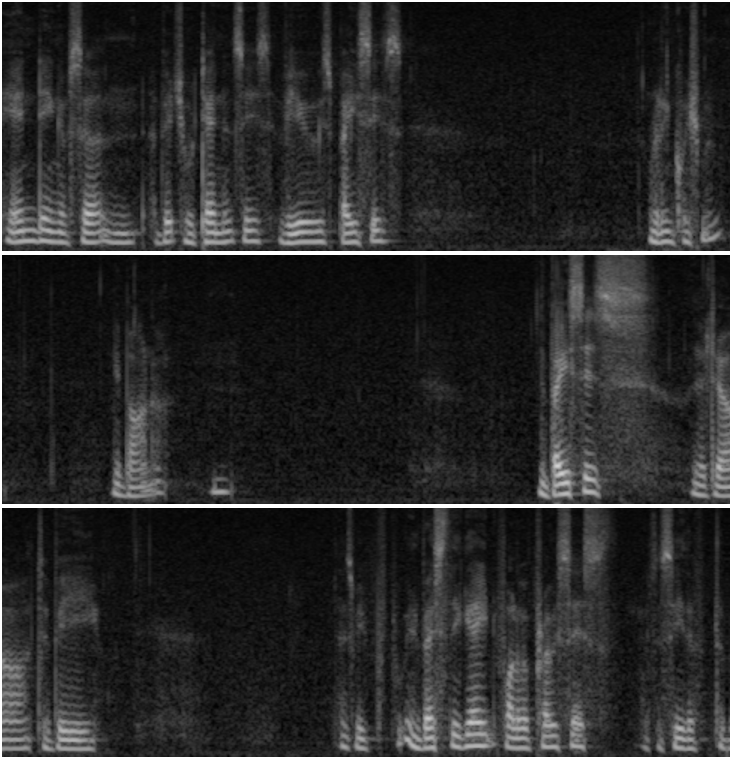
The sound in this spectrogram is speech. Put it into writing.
the ending of certain habitual tendencies, views, bases, relinquishment, nibbana. The bases that are to be, as we investigate, follow a process, to see the, the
